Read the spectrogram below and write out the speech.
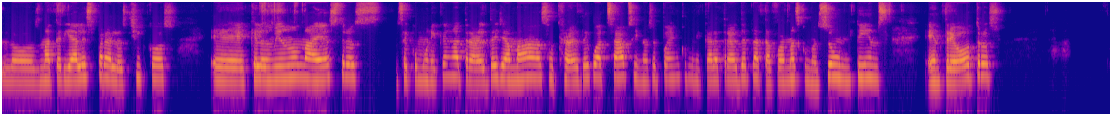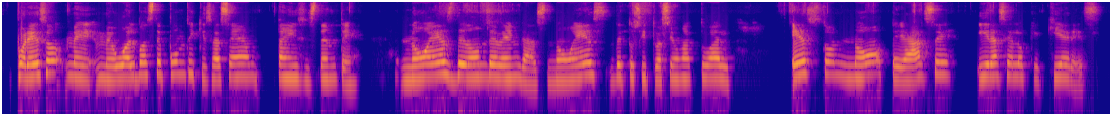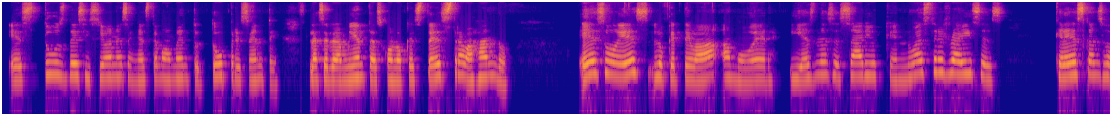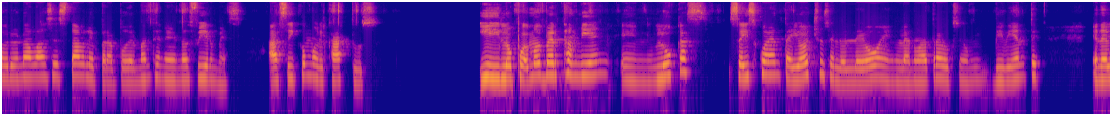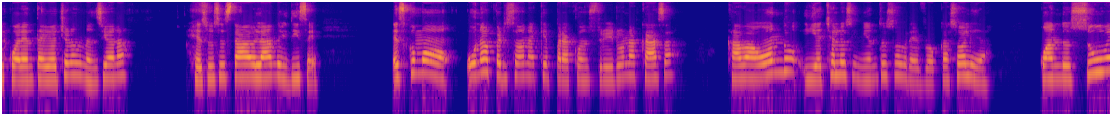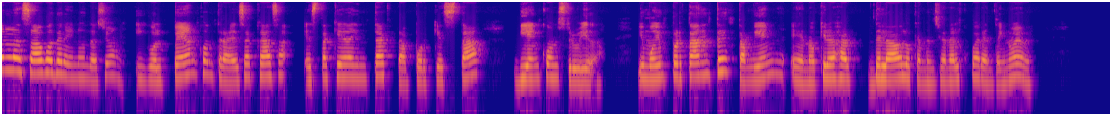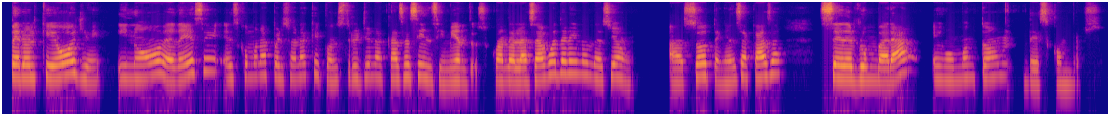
materiales para los chicos, eh, que los mismos maestros se comuniquen a través de llamadas, a través de WhatsApp, si no se pueden comunicar a través de plataformas como Zoom, Teams, entre otros por eso me, vuelvo a este punto y quizás sea tan insistente. No es de dónde vengas, no es de tu situación actual. Esto no te hace ir hacia lo que quieres. Es tus decisiones en este momento, tu presente, las herramientas con lo que estés trabajando. Eso es lo que te va a mover y es necesario que nuestras raíces crezcan sobre una base estable para poder mantenernos firmes, así como el cactus. Y lo podemos ver también en Lucas 6:48, se lo leo en la nueva traducción viviente. En el 48 nos menciona, Jesús estaba hablando y dice, es como una persona que para construir una casa cava hondo y echa los cimientos sobre roca sólida. Cuando suben las aguas de la inundación y golpean contra esa casa, esta queda intacta porque está bien construida. Y muy importante también, eh, no quiero dejar de lado lo que menciona el 49, pero el que oye y no obedece es como una persona que construye una casa sin cimientos. Cuando las aguas de la inundación azoten esa casa, se derrumbará en un montón de escombros.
